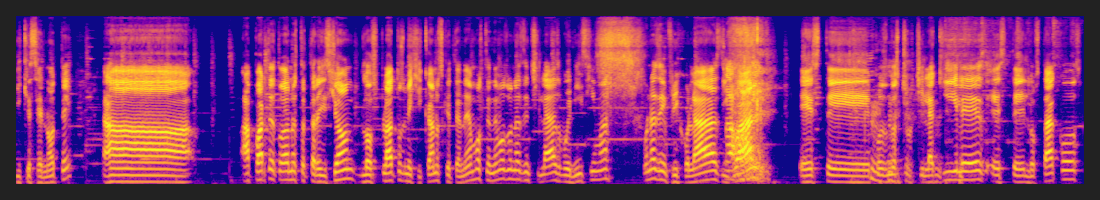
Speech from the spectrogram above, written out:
y que se note. Ah, aparte de toda nuestra tradición, los platos mexicanos que tenemos, tenemos unas enchiladas buenísimas, unas enfrijoladas igual, Ay. este, pues nuestros chilaquiles, este, los tacos.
